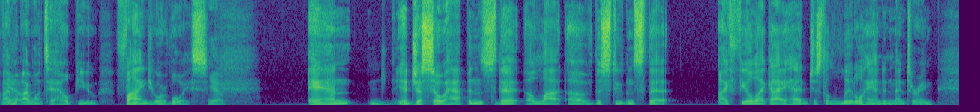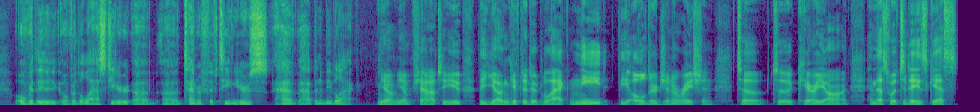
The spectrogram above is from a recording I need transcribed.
I, Yeah. I want to help you find your voice. Yeah. And it just so happens that a lot of the students that I feel like I had just a little hand in mentoring over the over the last year, uh, uh, ten or fifteen years, have happened to be black. Yeah, yeah. Shout out to you. The young, gifted, and black need the older generation to to carry on, and that's what today's guest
